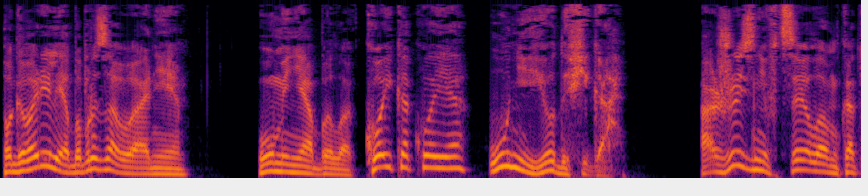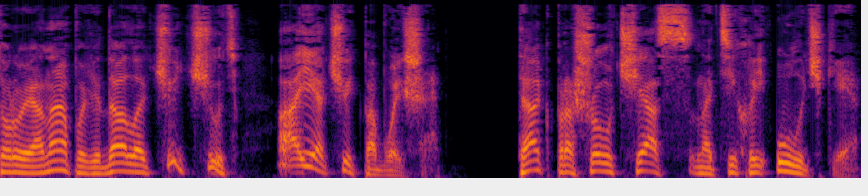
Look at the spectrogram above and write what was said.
Поговорили об образовании. У меня было кое-какое, у нее дофига. О жизни в целом, которую она повидала чуть-чуть, а я чуть побольше. Так прошел час на тихой улочке.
